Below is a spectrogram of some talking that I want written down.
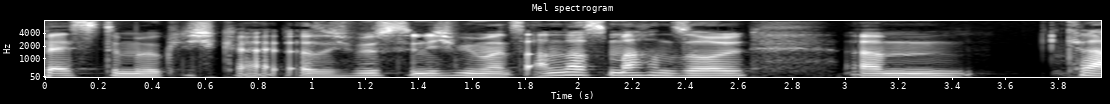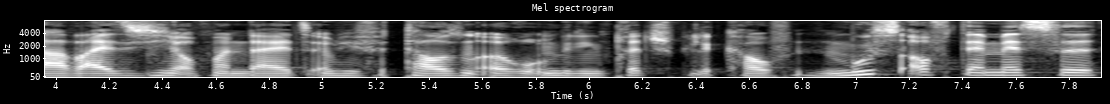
beste Möglichkeit. Also ich wüsste nicht, wie man es anders machen soll. Ähm, klar, weiß ich nicht, ob man da jetzt irgendwie für 1000 Euro unbedingt Brettspiele kaufen muss auf der Messe,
